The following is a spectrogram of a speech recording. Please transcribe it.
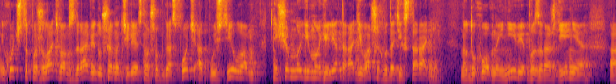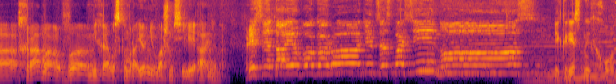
И хочется пожелать вам здравия душевно-телесного, чтобы Господь отпустил вам еще многие-многие лета ради ваших вот этих стараний на духовной ниве возрождения а, храма в Михайловском районе, в вашем селе Анина. Пресвятая Богородица, спаси нас! и крестный ход,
